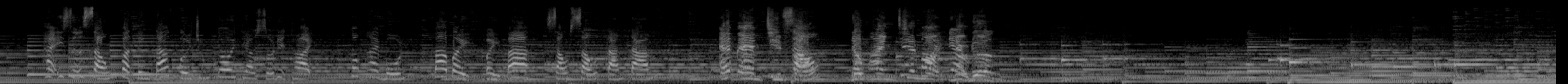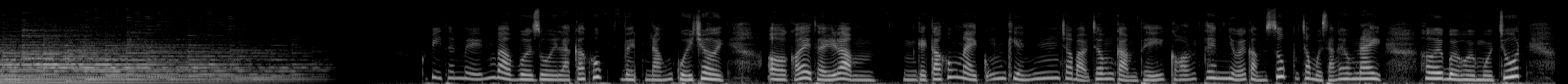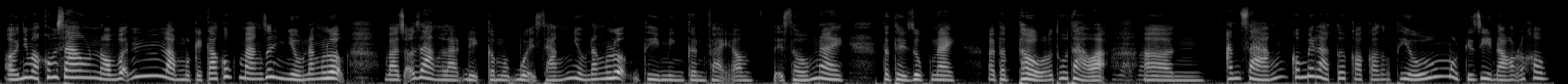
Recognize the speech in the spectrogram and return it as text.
Hãy giữ sóng và tương tác với chúng tôi theo số điện thoại 024 3773 6688. FM 96 đồng hành trên mọi nẻo đường. Quý vị thân mến và vừa rồi là ca khúc Vệt nắng cuối trời. Ờ, có thể thấy là cái ca khúc này cũng khiến cho Bảo Trâm cảm thấy có thêm nhiều cái cảm xúc trong buổi sáng ngày hôm nay, hơi bồi hồi một chút. Ờ, nhưng mà không sao, nó vẫn là một cái ca khúc mang rất là nhiều năng lượng và rõ ràng là để cầm một buổi sáng nhiều năng lượng thì mình cần phải ừm, dậy sớm này, tập thể dục này, ờ, tập thở thu thảo ạ. Dạ vâng. Ờ, ăn sáng, không biết là tôi có có thiếu một cái gì đó nữa không?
